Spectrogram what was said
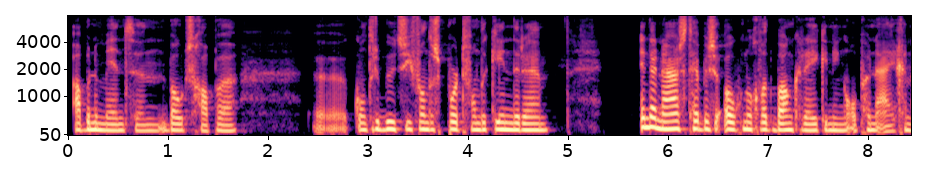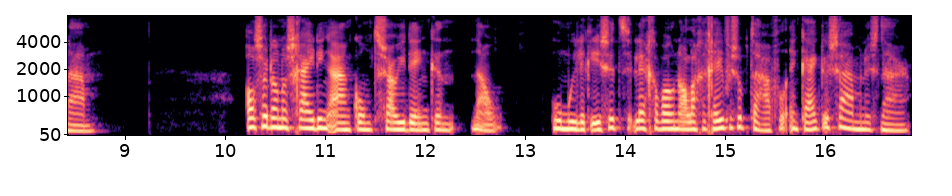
abonnementen, boodschappen, uh, contributie van de sport van de kinderen. En daarnaast hebben ze ook nog wat bankrekeningen op hun eigen naam. Als er dan een scheiding aankomt, zou je denken: Nou, hoe moeilijk is het? Leg gewoon alle gegevens op tafel en kijk er samen eens naar.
